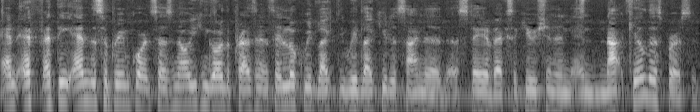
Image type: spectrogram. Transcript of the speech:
And if at the end the Supreme Court says no, you can go to the president and say, look, we'd like to, we'd like you to sign a, a stay of execution and, and not kill this person.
